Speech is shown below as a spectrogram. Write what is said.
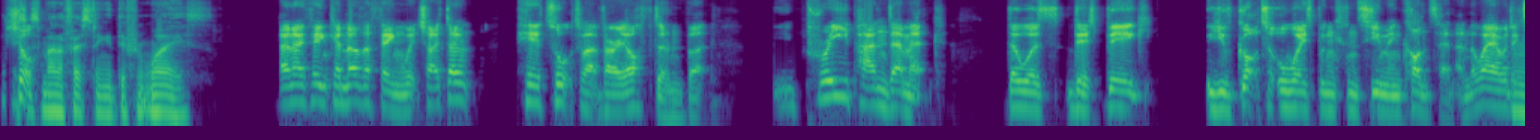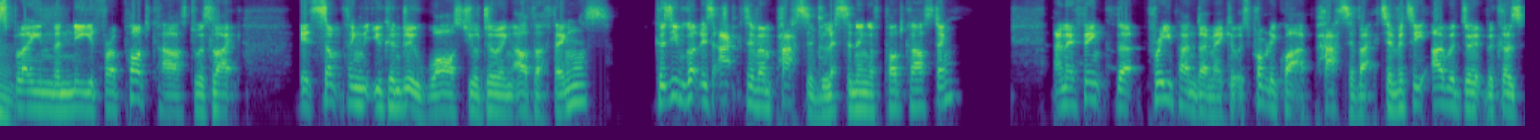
It's sure. just manifesting in different ways. And I think another thing which I don't hear talked about very often, but pre-pandemic, there was this big. You've got to always been consuming content, and the way I would mm. explain the need for a podcast was like it's something that you can do whilst you're doing other things because you've got this active and passive listening of podcasting. And I think that pre pandemic, it was probably quite a passive activity. I would do it because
